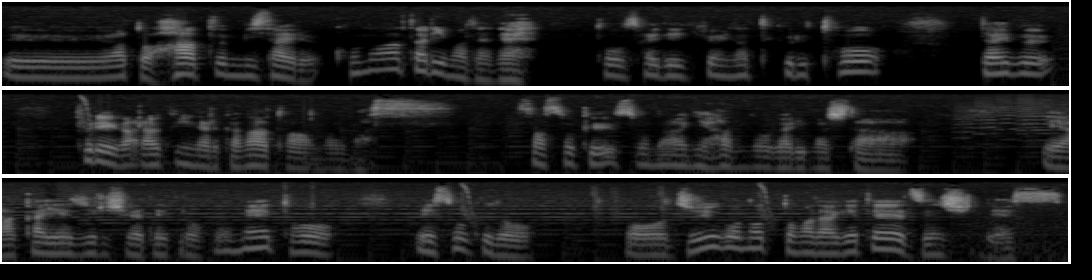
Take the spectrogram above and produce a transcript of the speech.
えー、あとハープミサイル、このあたりまでね、搭載できるようになってくると、だいぶプレイが楽になるかなとは思います。早速、ソナーに反応がありました。赤い矢印が出てる方面へと、速度15ノットまで上げて前進です。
